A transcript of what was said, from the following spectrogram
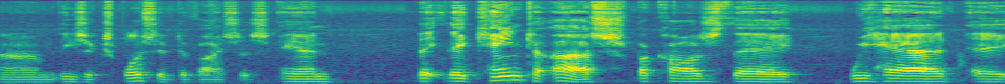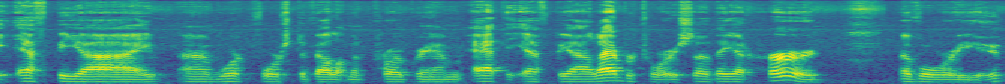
um, these explosive devices, and they, they came to us because they we had a FBI uh, workforce development program at the FBI laboratory. So they had heard of ORAU.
